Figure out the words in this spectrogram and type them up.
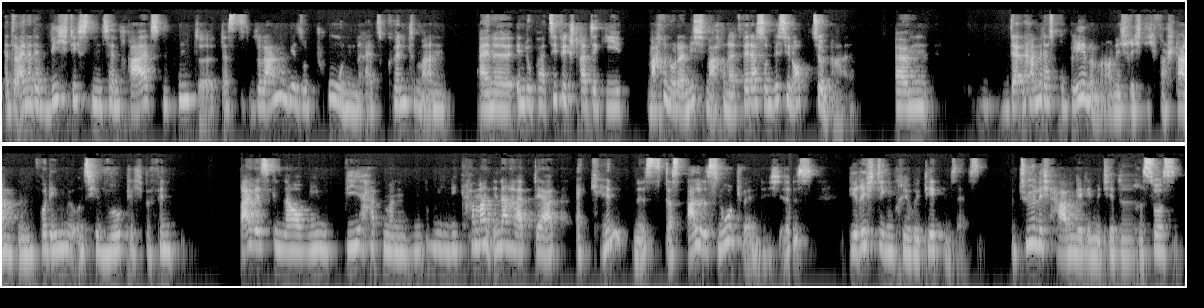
also einer der wichtigsten, zentralsten Punkte, dass solange wir so tun, als könnte man eine Indo-Pazifik-Strategie machen oder nicht machen, als wäre das so ein bisschen optional, ähm, dann haben wir das Problem immer noch nicht richtig verstanden, vor dem wir uns hier wirklich befinden. Frage ist genau, wie, wie hat man, wie, wie kann man innerhalb der Erkenntnis, dass alles notwendig ist, die richtigen Prioritäten setzen? Natürlich haben wir limitierte Ressourcen.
